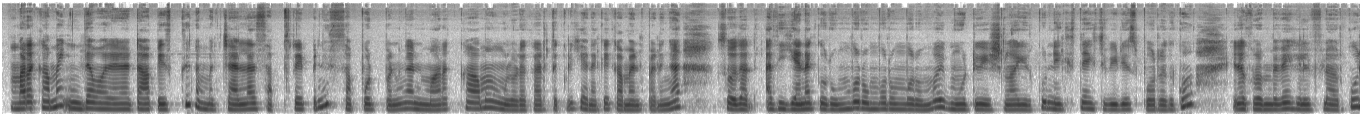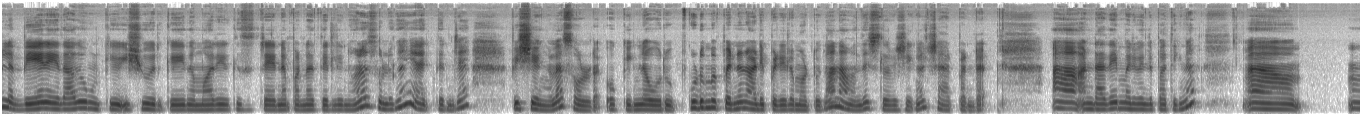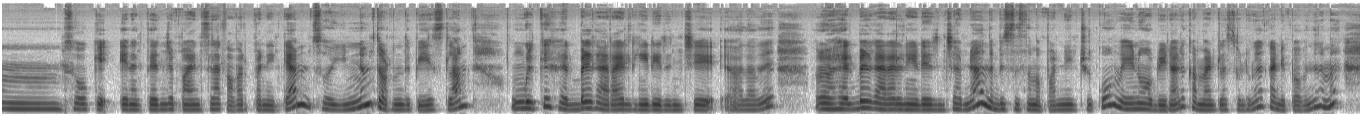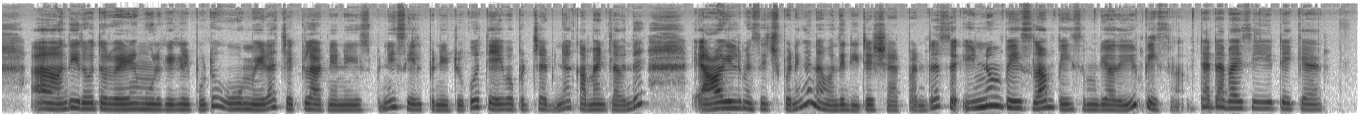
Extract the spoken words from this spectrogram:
மறக்காமல் இந்த மாதிரியான டாபிக்ஸ்க்கு நம்ம சேனலை சப்ஸ்கிரைப் பண்ணி சப்போர்ட் பண்ணுங்கள் அண்ட் மறக்காமல் உங்களோட கருத்துக்களையும் எனக்கு கமெண்ட் பண்ணுங்கள் ஸோ தட் அது எனக்கு ரொம்ப ரொம்ப ரொம்ப ரொம்ப மோட்டிவேஷனாக இருக்கும். நெக்ஸ்ட் நெக்ஸ்ட் வீடியோஸ் போடுறதுக்கும் எனக்கு ரொம்பவே ஹெல்ப்ஃபுல்லாக இருக்கும். இல்லை வேறு ஏதாவது உங்களுக்கு இஷ்யூ இருக்குது இந்த மாதிரி இருக்குது சிஸ்டர் என்ன பண்ண தெரியலனாலும் சொல்லுங்கள் எனக்கு தெரிஞ்ச விஷயங்களை சொல்கிறேன் ஓகேங்களா ஒரு குடும்ப பெண்ணின் அடிப்படையில் மட்டும்தான் நான் வந்து சில விஷயங்கள் ஷேர் பண்ணுறேன் அண்ட் அதே மாதிரி வந்து பார்த்திங்கன்னா ஸோ ஓகே எனக்கு தெரிஞ்ச பாயிண்ட்ஸ்லாம் கவர் பண்ணிட்டேன். ஸோ இன்னும் தொடர்ந்து பேசலாம். உங்களுக்கு ஹெர்பல் ஹேர் ஆயில் நீடு இருந்துச்சு. அதாவது ஹெர்பல் ஹேர் ஆயில் நீடு இருந்துச்சு அப்படின்னா அந்த பிஸ்னஸ் நம்ம பண்ணிகிட்ருக்கோம் வேணும் அப்படின்னாலும் கமெண்ட்டில் சொல்லுங்கள் கண்டிப்பாக வந்து நம்ம வந்து இருபத்தொரு வகை மூலிகைகள் போட்டு ஹோம்மேடாக செக்கில் ஆட்டின யூஸ் பண்ணி சேல் பண்ணிகிட்ருக்கோம் தேவைப்பட்டுச்சு அப்படின்னா கமெண்ட்டில் வந்து ஆயில் மெசேஜ் பண்ணுங்கள் நான் வந்து டீட்டெயில்ஸ் ஷேர் பண்ணுறேன் ஸோ இன்னும் பேசலாம். பேச முடியாதையும் பேசலாம். Tata bye see you take care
